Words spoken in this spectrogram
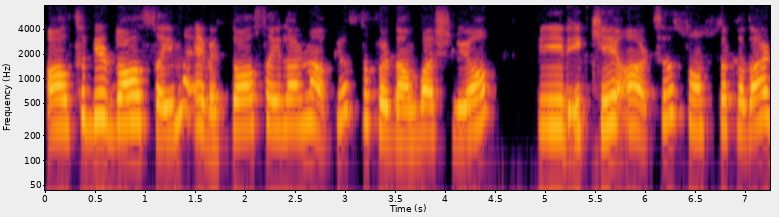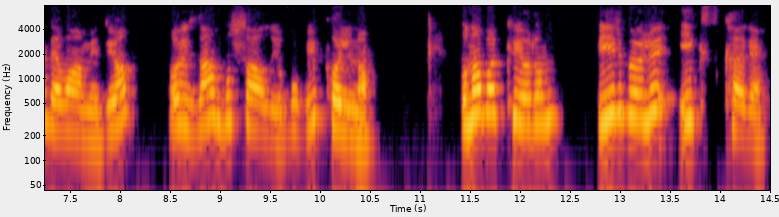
6 bir doğal sayı mı? Evet. Doğal sayılar ne yapıyor? Sıfırdan başlıyor 1, 2 artı sonsuza kadar devam ediyor. O yüzden bu sağlıyor. Bu bir polinom. Buna bakıyorum. 1 bölü x kare.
